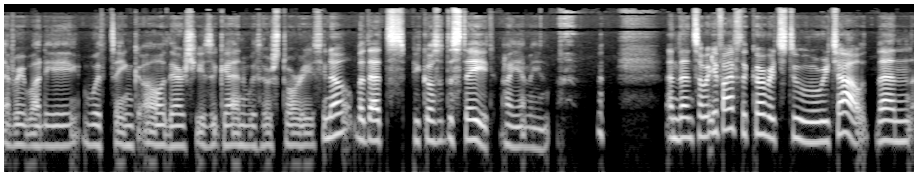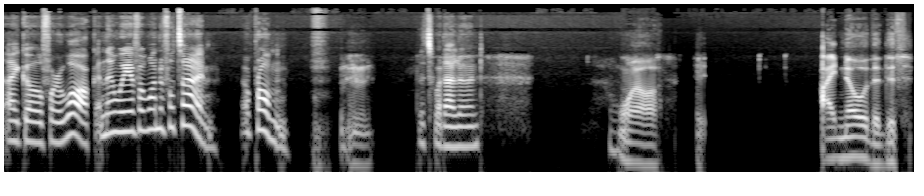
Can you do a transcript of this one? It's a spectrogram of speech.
everybody would think oh there she is again with her stories you know? But that's because of the state I am in. And then so if I have the courage to reach out then I go for a walk and then we have a wonderful time. No problem. Mhm. that's what I learned. Well, I know that this,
